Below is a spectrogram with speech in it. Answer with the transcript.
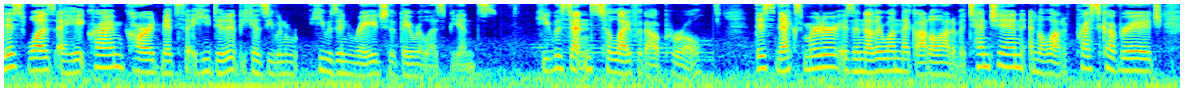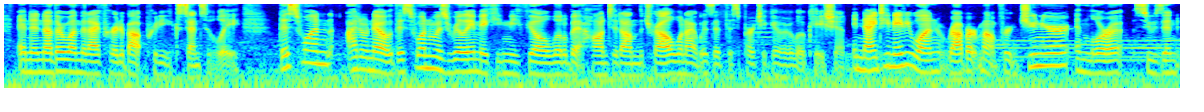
This was a hate crime. Carr admits that he did it because he, he was enraged that they were lesbians. He was sentenced to life without parole. This next murder is another one that got a lot of attention and a lot of press coverage, and another one that I've heard about pretty extensively. This one, I don't know, this one was really making me feel a little bit haunted on the trail when I was at this particular location. In 1981, Robert Mountford Jr. and Laura Susan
